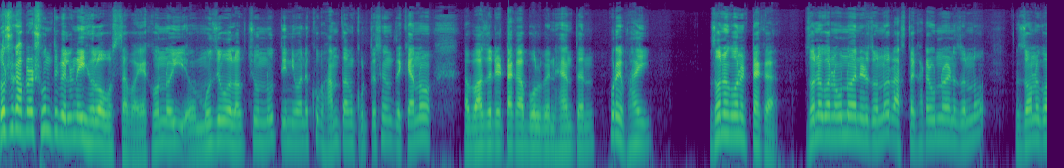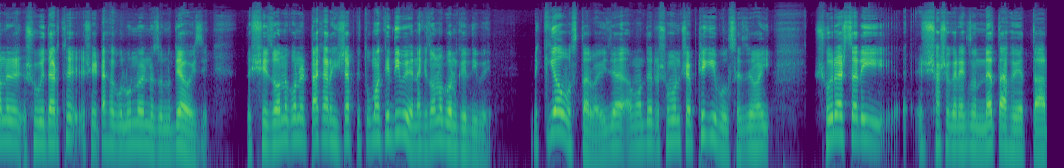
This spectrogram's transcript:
দর্শক, আপনারা শুনতে পেলেন, এই হলো অবস্থা ভাই। এখন ওই মুজিবুল হক চুন্নু, তিনি মানে খুব হামতাম করতেছেন যে, কেন বাজেটের টাকা বলবেন, হ্যান ত্যান? ওরে ভাই, জনগণের টাকা, জনগণের উন্নয়নের জন্য, রাস্তাঘাটের উন্নয়নের জন্য, জনগণের সুবিধার্থে সেই টাকাগুলো উন্নয়নের জন্য দেওয়া হয়েছে। তো সেই জনগণের টাকার হিসাব কি তোমাকে দিবে, নাকি জনগণকে দিবে? কী অবস্থার ভাই? যে আমাদের সুমন সাহেব ঠিকই বলছে যে, ভাই, স্বৈরাচারী শাসকের একজন নেতা হয়ে তার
